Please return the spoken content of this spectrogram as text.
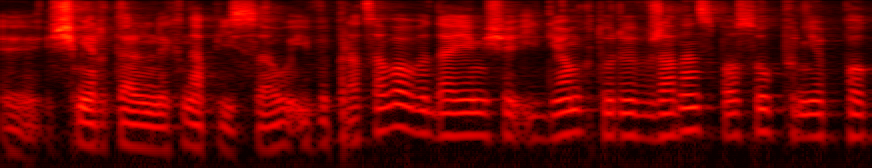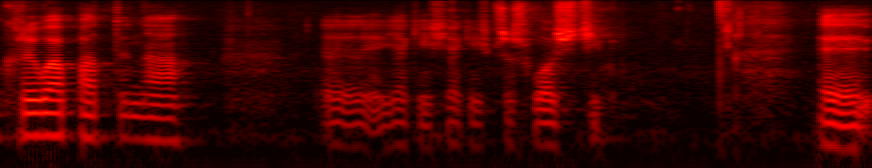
Y, śmiertelnych napisał i wypracował, wydaje mi się, idiom, który w żaden sposób nie pokryła paty na y, jakiejś, jakiejś przeszłości. Y,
